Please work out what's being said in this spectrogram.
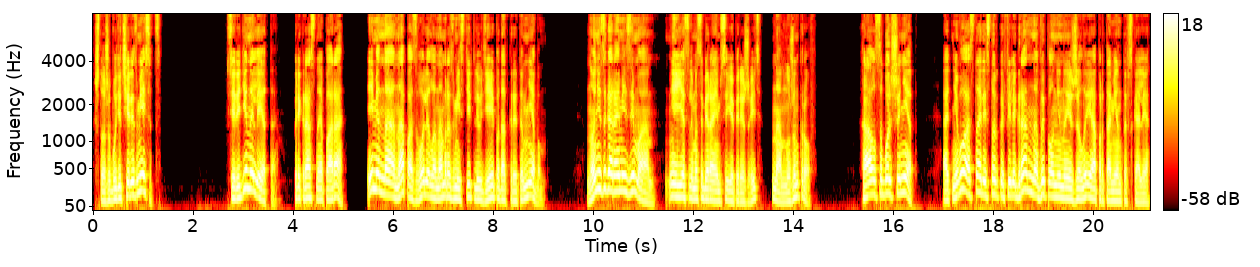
Что же будет через месяц? Середина лета, прекрасная пора, Именно она позволила нам разместить людей под открытым небом. Но не за горами зима, и если мы собираемся ее пережить, нам нужен кров. Хаоса больше нет. От него остались только филигранно выполненные жилые апартаменты в скале.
